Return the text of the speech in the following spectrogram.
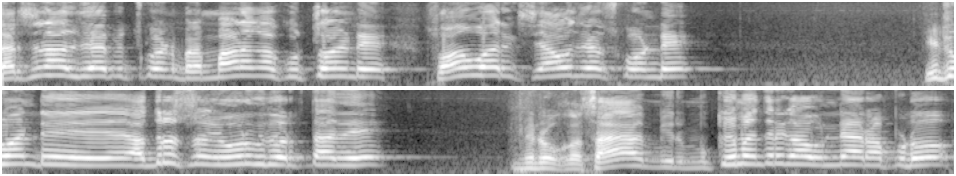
దర్శనాలు చేయించుకోండి బ్రహ్మాండంగా కూర్చోండి స్వామివారికి సేవ చేసుకోండి. ఇటువంటి అదృష్టం ఎవరికి దొరుకుతుంది? మీరు ఒకసారి మీరు ముఖ్యమంత్రిగా ఉన్నారు అప్పుడు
